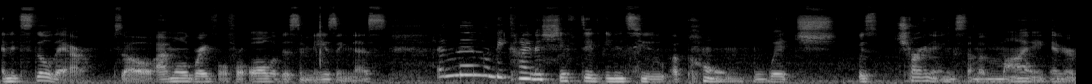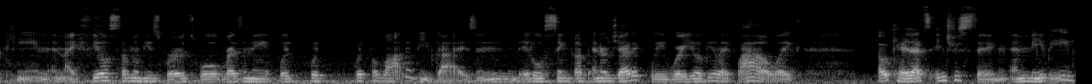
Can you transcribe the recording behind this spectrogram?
and it's still there. So I'm all grateful for all of this amazingness. And then we kind of shifted into a poem, which was churning some of my inner pain and I feel some of these words will resonate with with with a lot of you guys and it'll sync up energetically where you'll be like wow like okay that's interesting. And maybe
